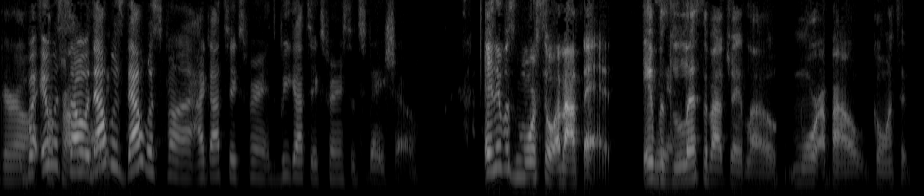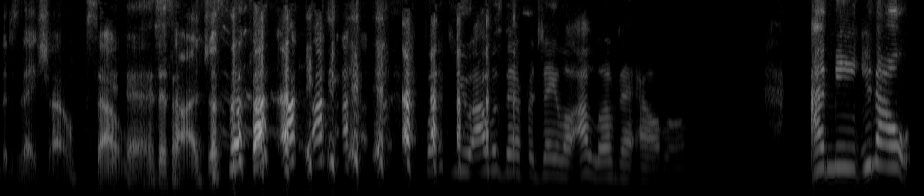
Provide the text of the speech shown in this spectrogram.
girl. But it was so that was that was fun. I got to experience. We got to experience the Today Show, and it was more so about that. It was yeah. less about J Lo, more about going to the Today Show. So yes. that's how I just. Fuck you! I was there for J Lo. I love that album. I mean, you know,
